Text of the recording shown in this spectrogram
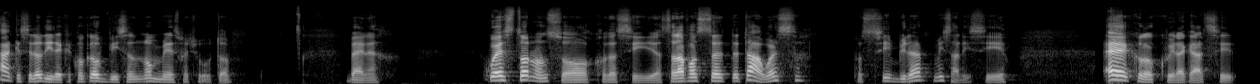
Anche se devo dire che quello che ho visto non mi è spiaciuto. Bene. Questo non so cosa sia. Sarà forse The Towers? Possibile? Mi sa di sì. Eccolo qui, ragazzi.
